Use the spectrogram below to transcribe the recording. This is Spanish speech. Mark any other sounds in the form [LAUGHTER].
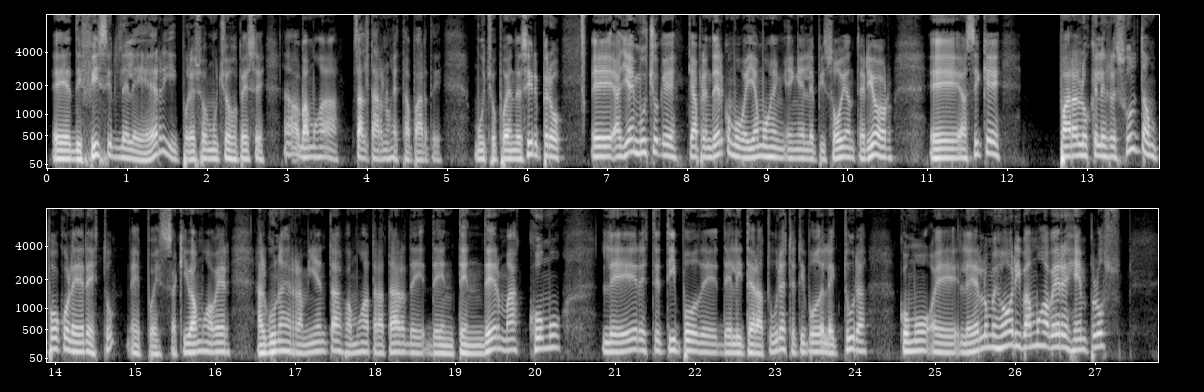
eh, difícil de leer y por eso muchas veces ah, vamos a saltarnos esta parte, muchos pueden decir, pero eh, allí hay mucho que, aprender como veíamos en, en el episodio anterior, así que para los que les resulta un poco leer esto, eh, pues aquí vamos a ver algunas herramientas, vamos a tratar de, entender más cómo leer este tipo de, literatura, este tipo de lectura, cómo eh, leerlo mejor. Y vamos a ver ejemplos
